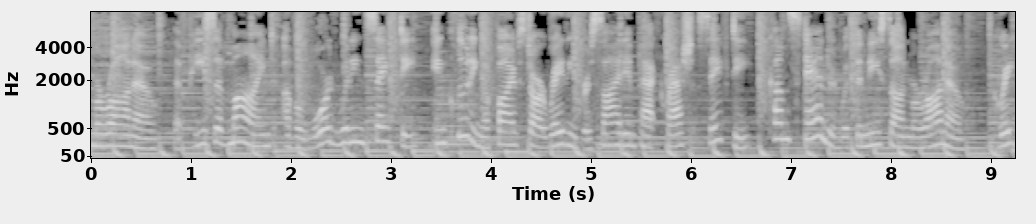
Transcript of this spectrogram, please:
Murano, the peace of mind of award-winning safety, including a five-star rating for side impact crash safety, comes standard with the Nissan Murano. Great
